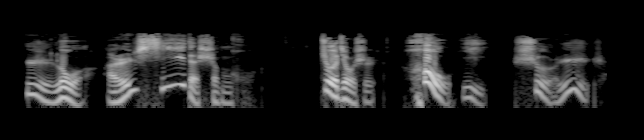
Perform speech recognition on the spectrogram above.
日落而息的生活。这就是后羿射日啊。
